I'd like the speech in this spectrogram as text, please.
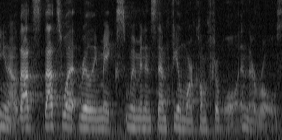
you know that's that's what really makes women in STEM feel more comfortable in their roles.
